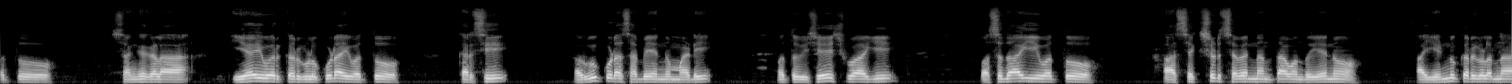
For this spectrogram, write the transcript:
ಮತ್ತು ಸಂಘಗಳ ಎ ಐ ವರ್ಕರ್ಗಳು ಕೂಡ ಇವತ್ತು ಕರೆಸಿ ಅವ್ರಿಗೂ ಕೂಡ ಸಭೆಯನ್ನು ಮಾಡಿ ಮತ್ತು ವಿಶೇಷವಾಗಿ ಹೊಸದಾಗಿ ಇವತ್ತು ಆ ಸೆಕ್ಷಡ್ ಸೆವೆನ್ ಅಂತ ಒಂದು ಏನು ಆ ಹೆಣ್ಣು ಕರುಗಳನ್ನು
